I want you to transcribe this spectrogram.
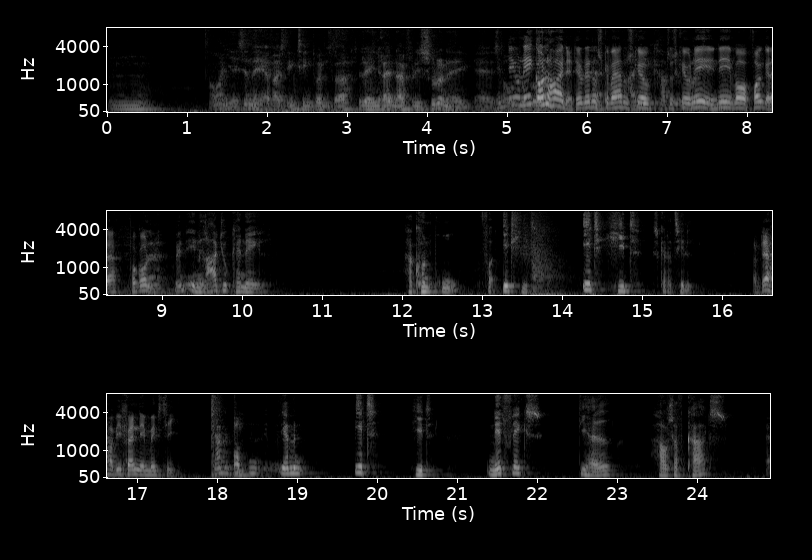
Mm. Åh oh, ja, sådan er jeg faktisk ikke tænkt på den før. Det er egentlig ret nok, fordi sutterne er, er Jamen, det er jo ned i gulvhøjde. Det er jo det, du skal være. Du skal jo, du skal jo ned, ned, hvor folk er der, på gulvet. Ja. Men en radiokanal har kun brug for et hit. Et hit skal der til. Jamen, der har vi fandme mindst i. Jamen, du, jamen, et hit. Netflix, de havde House of Cards. Ja.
